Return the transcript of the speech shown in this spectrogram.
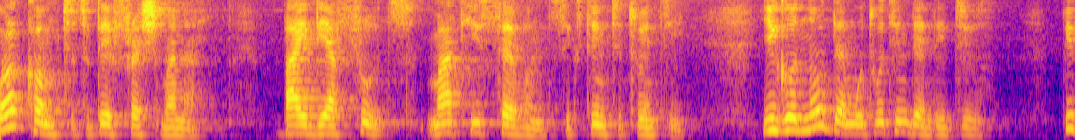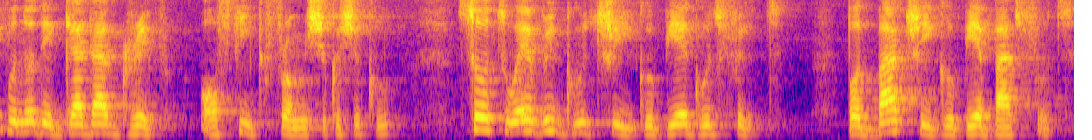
Welcome to today Fresh Manna. By their fruits, Matthew 7 16 to 20. You go know them with what in them they do. People know they gather grape or fig from shukushuku. So to every good tree go bear good fruit, but bad tree go bear bad fruit.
